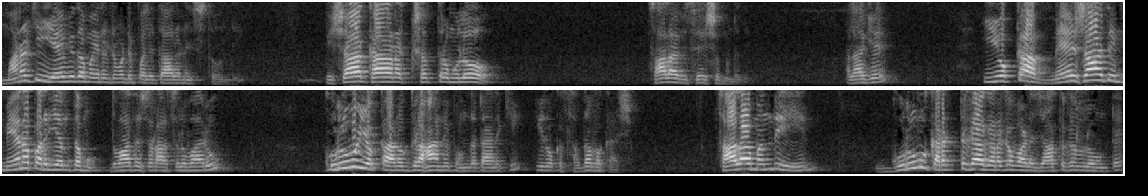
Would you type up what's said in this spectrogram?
మనకి ఏ విధమైనటువంటి ఫలితాలను ఇస్తుంది? విశాఖ నక్షత్రములో చాలా విశేషం ఉన్నది అలాగే ఈ యొక్క మేషాది మేన పర్యంతము ద్వాదశ రాశుల వారు గురువు యొక్క అనుగ్రహాన్ని పొందటానికి ఇది ఒక సదవకాశం. చాలామంది గురువు కరెక్ట్గా గనక వాళ్ళ జాతకంలో ఉంటే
